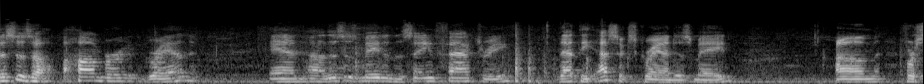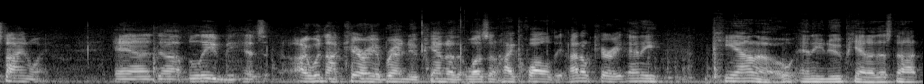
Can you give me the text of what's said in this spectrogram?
This is a, Hamburg Grand, and uh, this is made in the same factory that the Essex Grand is made um, for Steinway. And uh, believe me, it's I would not carry a brand new piano that wasn't high quality. I don't carry any piano, any new piano that's not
